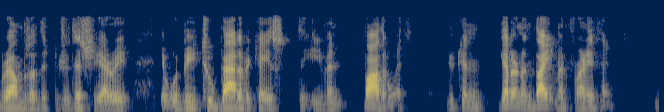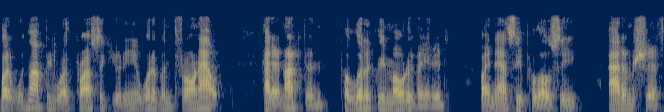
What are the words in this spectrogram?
realms of the judiciary. It would be too bad of a case to even bother with. You can get an indictment for anything, but it would not be worth prosecuting. It would have been thrown out had it not been politically motivated by Nancy Pelosi, Adam Schiff,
